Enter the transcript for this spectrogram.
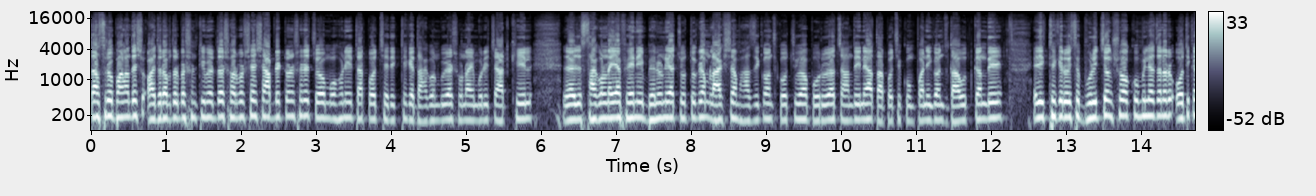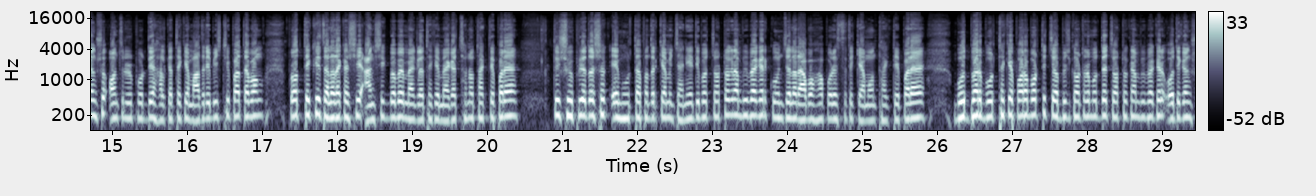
তাছাড়াও বাংলাদেশ ওয়েদার অবজারভেশন টিমের দেওয়া সর্বশেষ আপডেট অনুসারে চৌমোহনী, তারপর সেদিক থেকে দাগনবুয়া সোনাইমুড়ি চাটখিল ছাগলনাইয়া ফেনী ভেলুনিয়া চট্টগ্রাম, লাকসাম হাজিগঞ্জ কচুয়া বরুয়া চান্দিনা, তারপর হচ্ছে কোম্পানিগঞ্জ, দাউদকান্দি। এদিক থেকে রয়েছে বুড়িচং সহ কুমিল্লা জেলার অধিকাংশ অঞ্চলের উপর দিয়ে হালকা থেকে মাঝারি বৃষ্টিপাত এবং প্রত্যেকটি জেলার আকাশে আংশিকভাবে মেঘলা থেকে মেঘাচ্ছন্ন থাকতে পারে। তো সুপ্রিয় দর্শক, এই মুহূর্তে আপনাদেরকে আমি জানিয়ে দিব চট্টগ্রাম বিভাগের কোন জেলার আবহাওয়া পরিস্থিতি কেমন থাকতে পারে। বুধবার ভোর থেকে পরবর্তী চব্বিশ ঘণ্টার মধ্যে চট্টগ্রাম বিভাগের অধিকাংশ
